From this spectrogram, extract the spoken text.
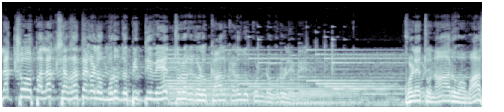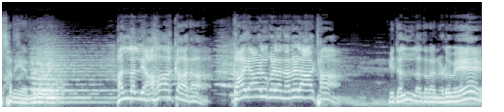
ಲಕ್ಷೋಪ ಲಕ್ಷ ರಥಗಳು ಮುರಿದು ಬಿದ್ದಿವೆ, ತುರಗಗಳು ಕಾಲ್ ಕಳೆದುಕೊಂಡು ಉರುಳಿವೆ. ಕೊಳೆತು ನಾರುವ ವಾಸನೆಯ ನಡುವೆ. ಅಲ್ಲಲ್ಲಿ ಆಹಾಕಾರ, ಗಾಯಾಳುಗಳ ನರಳಾಟ. ಇದೆಲ್ಲದರ ನಡುವೆ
